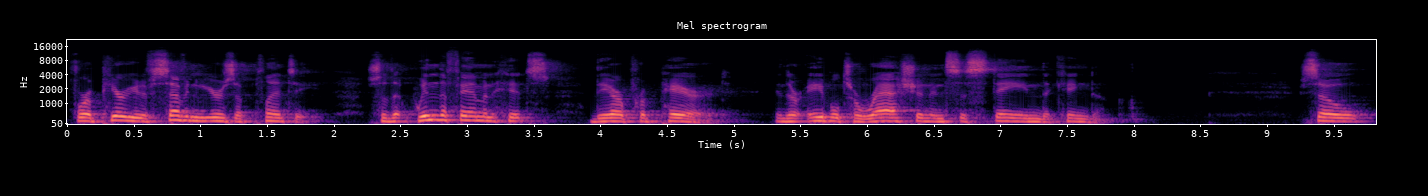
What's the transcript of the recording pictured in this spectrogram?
for a period of seven years of plenty, so that when the famine hits, they are prepared and they're able to ration and sustain the kingdom. So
